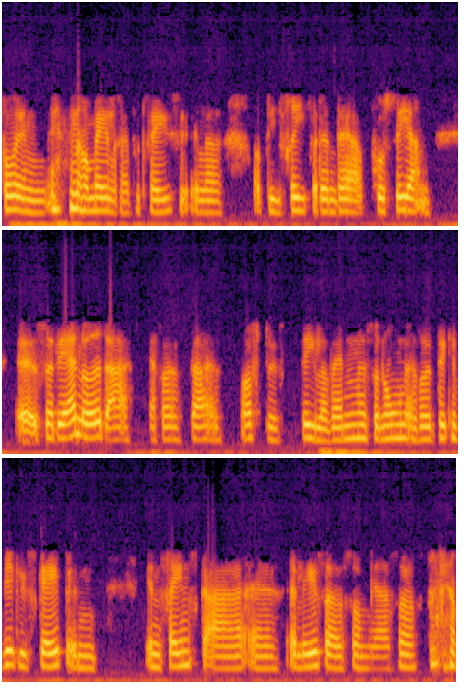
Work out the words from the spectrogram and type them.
få en, en normal reportage, eller at blive fri for den der poseren. Øh, Så det er noget, der, altså, der ofte deler vandene, så nogen, altså, det kan virkelig skabe en, en fanskare af, af læsere, som jeg så, som jeg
